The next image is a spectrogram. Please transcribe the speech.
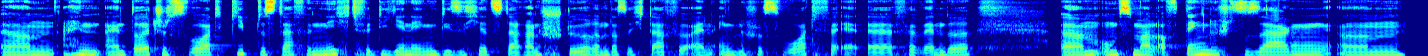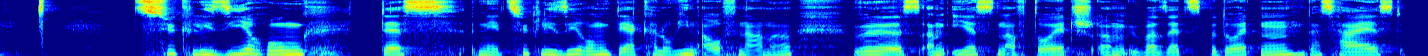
Ähm, ein, ein, deutsches Wort gibt es dafür nicht für diejenigen, die sich jetzt daran stören, dass ich dafür ein englisches Wort ver äh, verwende. Ähm, um es mal auf Englisch zu sagen, ähm, Zyklisierung des, nee, Zyklisierung der Kalorienaufnahme würde es am ehesten auf Deutsch ähm, übersetzt bedeuten. Das heißt,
